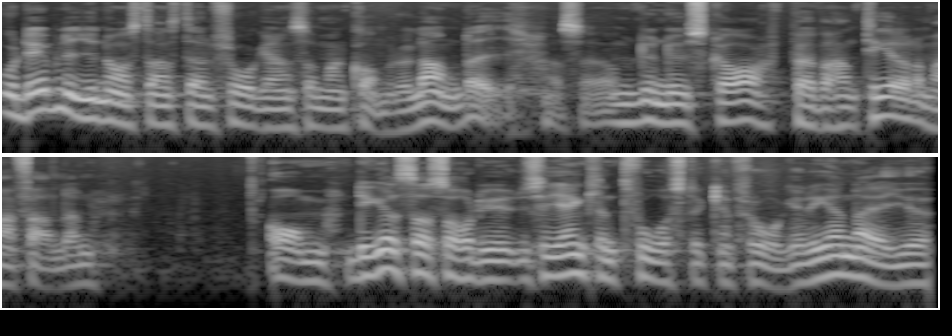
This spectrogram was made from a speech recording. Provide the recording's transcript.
och det blir ju någonstans den frågan som man kommer att landa i. Alltså, om du nu ska behöva hantera de här fallen om. Dels alltså har du så egentligen två stycken frågor. Det ena är ju,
